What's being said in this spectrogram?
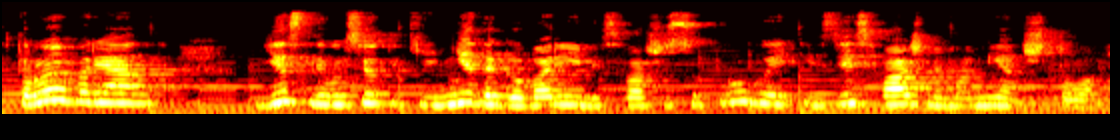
Второй вариант если вы все-таки не договорились с вашей супругой, и здесь важный момент, что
